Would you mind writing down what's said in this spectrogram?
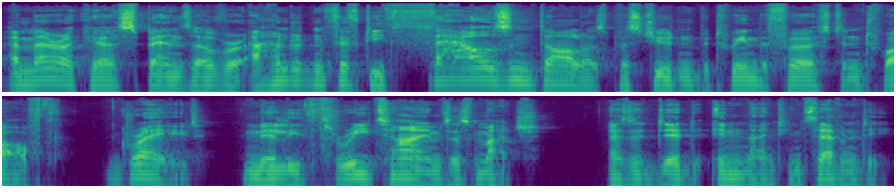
America spends over $150,000 per student between the first and 12th grade, nearly three times as much as it did in 1970.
